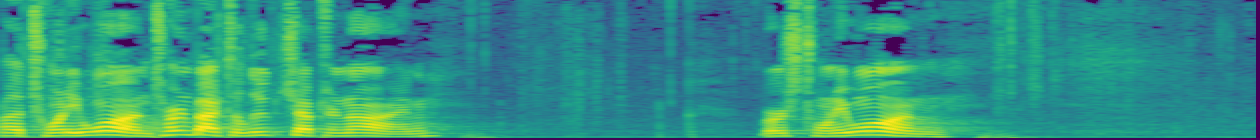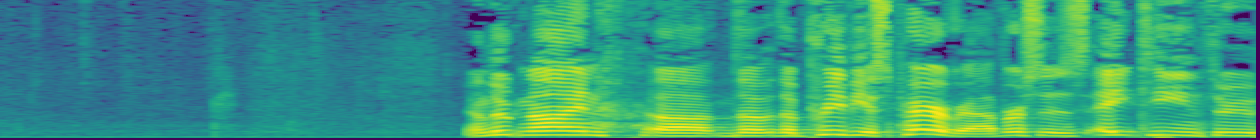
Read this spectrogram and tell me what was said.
uh, 21. Turn back to Luke chapter 9. Verse 21. In Luke 9, uh, the, the previous paragraph, verses 18 through,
